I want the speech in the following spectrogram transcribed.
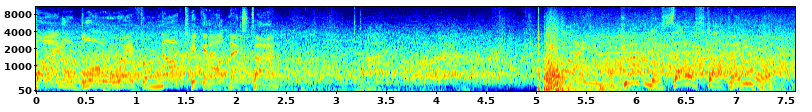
final blow away from not kicking out next time. My goodness, that'll stop anyone.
